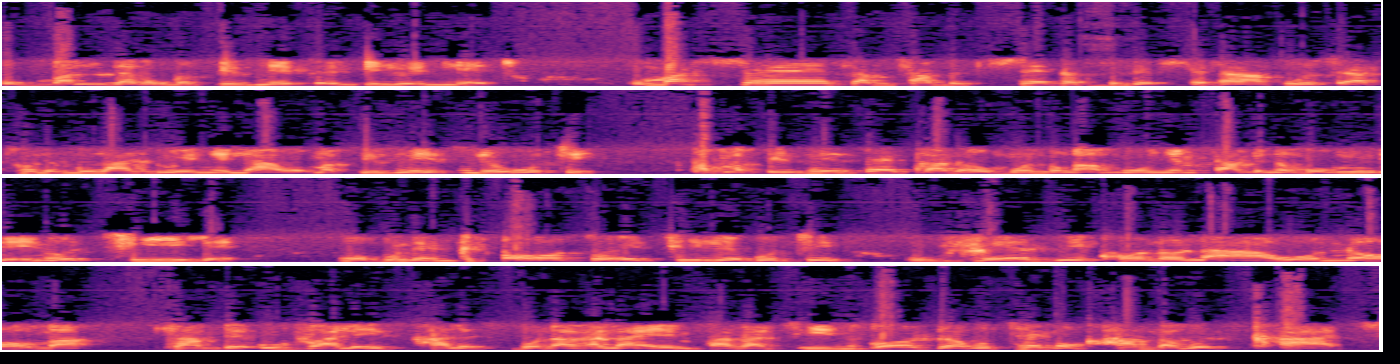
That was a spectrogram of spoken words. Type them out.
ukubaluleka kwebhizinisi empilweni yethu. Uma sihlela mhlawumbe sihlela sibe sihlela kakhulu siyathola emlandweni lawo amabhizinisi nje ukuthi amabhizinisi eqalwa umuntu ngamunye mhlawumbe noma umndeni othile ngoba unenhloso ethile ukuthi uveze ikhono lawo noma mhlambe uvale isikhala esibonakalayo emphakathini. Kodwa kuthe ngokuhamba kwesikhathi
